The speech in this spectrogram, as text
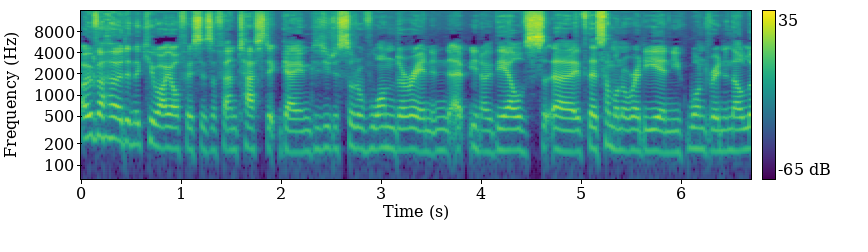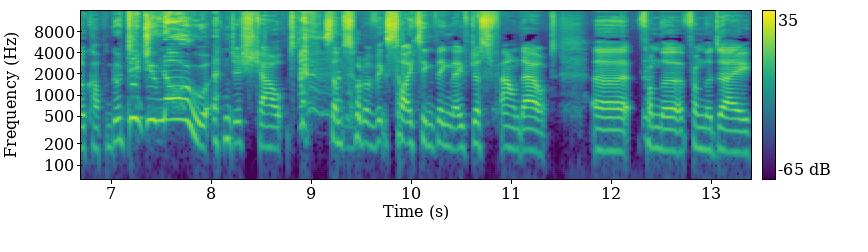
Overheard in the QI office is a fantastic game because you just sort of wander in, and uh, you know the elves. Uh, if there's someone already in, you wander in, and they'll look up and go, "Did you know?" and just shout some sort of exciting thing they've just found out uh, from the from the day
